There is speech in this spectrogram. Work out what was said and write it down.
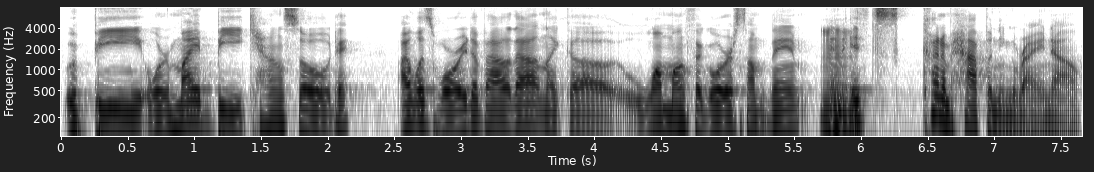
would be or might be canceled. I was worried about that like uh, one month ago or something, and it's kind of happening right now.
